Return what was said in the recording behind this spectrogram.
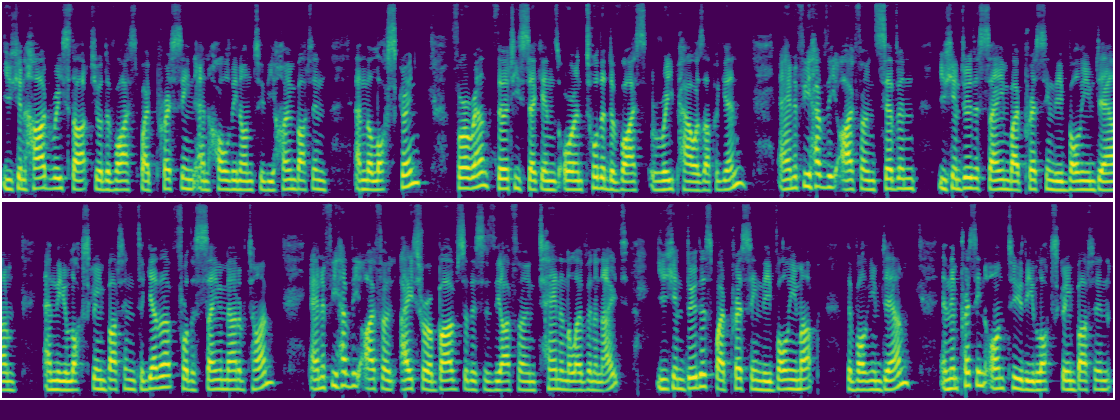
you can hard restart your device by pressing and holding onto the home button and the lock screen for around 30 seconds or until the device repowers up again. And if you have the iPhone 7, you can do the same by pressing the volume down and the lock screen button together for the same amount of time. And if you have the iPhone 8 or above, so this is the iPhone 10 and 11 and 8, you can do this by pressing the volume up, the volume down, and then pressing onto the lock screen button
